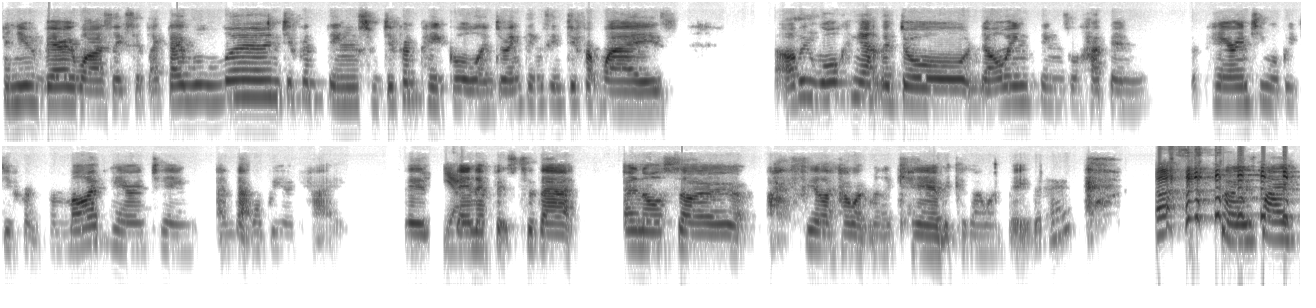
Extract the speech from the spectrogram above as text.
and you very wisely said, like, they will learn different things from different people and doing things in different ways. I'll be walking out the door knowing things will happen. The parenting will be different from my parenting, and that will be okay. There's yeah. benefits to that and also I feel like I won't really care because I won't be there. so it's like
